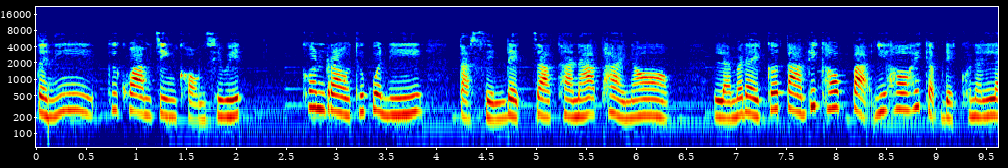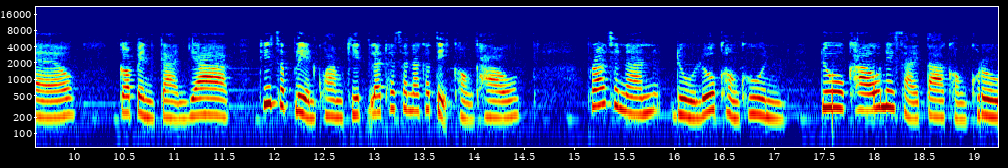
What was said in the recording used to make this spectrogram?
แต่นี่คือความจริงของชีวิต คนเราทุกวันนี้ตัดสินเด็กจากฐานะภายนอก และเมื่อใดก็ตามที่เขาปะยี่ห้อให้กับเด็กคนนั้นแล้ว ก็เป็นการยาก ที่จะเปลี่ยนความคิดและทัศนคติของเขา เพราะฉะนั้นดูลูกของคุณ ดูเขาในสายตาของครู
